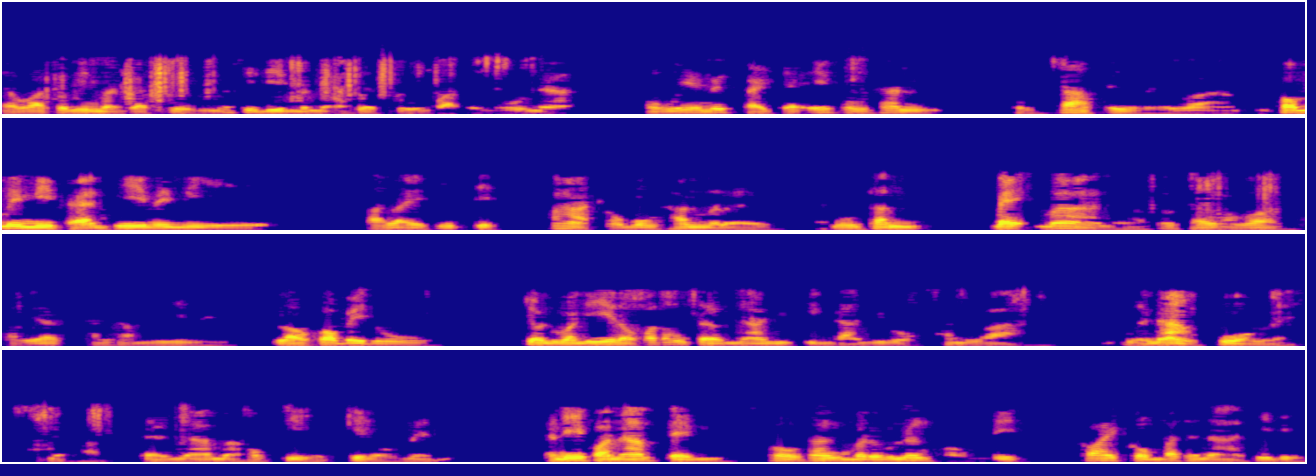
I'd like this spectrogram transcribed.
แต่ว่าตรงนี้มันจะสูงที่ดินมันอาจจะสูงกว่าตรงนู้นนะผมก็ยังนึกใส่ใจเอ๊ะองท่านคงทราบได้เลยว่า เพราะไม่มีแผนที่ไม่มีอะไรที่ติดพาดขององท่านมาเลยองท่านเป๊ะมากนะครับต้องใช้คำว่าขออนุญาตท่านคำนี้เลยเราก็ไปดู จนวันนี้เราก็ต้องเติมน้ำจริงๆตามที่บอกท่านว่า เหมือนอ่างพวงเลยนะครับเติมน้ำมาหกกิโลเมตร อันนี้พอน้ำเต็มพรงค์ท่านมาดูเรื่องของดินก็ให้กรมพัฒนาที่ดิน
